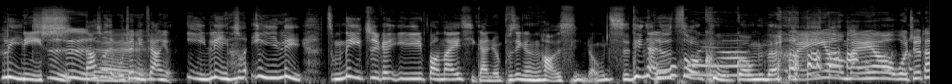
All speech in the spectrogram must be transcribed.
励志，是然后说你我觉得你非常有毅力。他说毅力怎么励志跟毅力放在一起，感觉不是一个很好的形容词，听起来就是做苦工的。没有没有，我觉得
